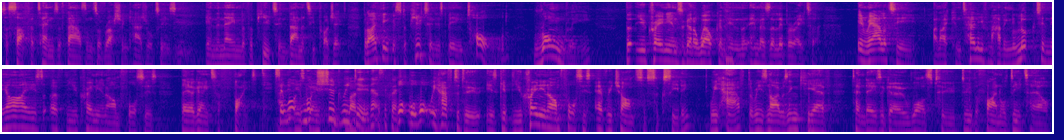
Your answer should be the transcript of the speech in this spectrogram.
to suffer tens of thousands of Russian casualties in the name of a Putin vanity project. But I think Mr. Putin is being told, wrongly, that the Ukrainians are going to welcome him, him as a liberator. In reality, and I can tell you from having looked in the eyes of the Ukrainian armed forces, they are going to fight. So what, what should we do? That's the question. What, well, what we have to do is give the Ukrainian armed forces every chance of succeeding. We have. The reason I was in Kiev 10 days ago was to do the final detail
